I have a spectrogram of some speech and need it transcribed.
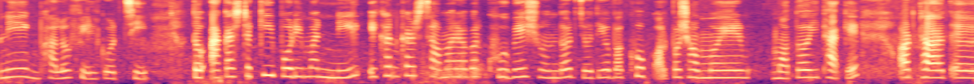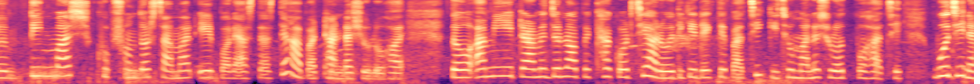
অনেক ভালো ফিল করছি। তো আকাশটা কি পরিমাণ নীল? এখানকার সামার আবার খুবই সুন্দর, যদিও বা খুব অল্প সময়ের মতোই থাকে। অর্থাৎ তিন মাস খুব সুন্দর সামার, এরপরে আস্তে আস্তে আবার ঠান্ডা শুরু হয়। তো আমি ট্রামের জন্য অপেক্ষা করছি, আর ওইদিকে দেখতে পাচ্ছি কিছু মানুষ রোদ পোহাচ্ছে। বুঝি না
